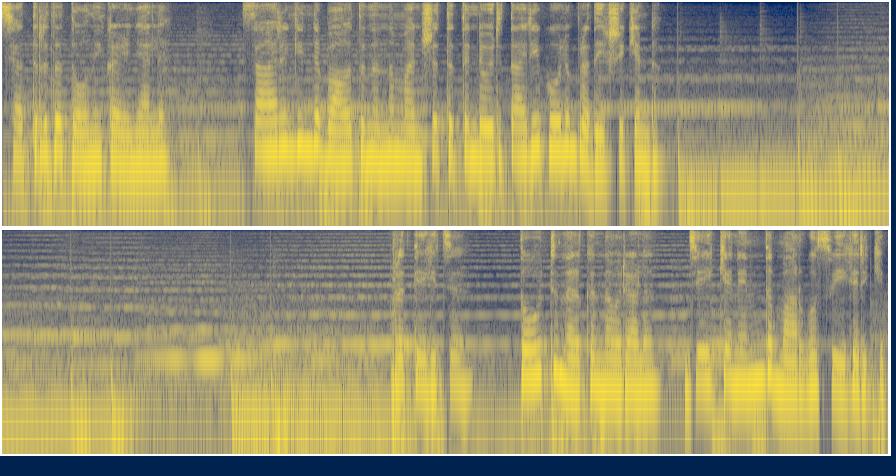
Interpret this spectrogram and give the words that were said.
ശത്രുത തോന്നിക്കഴിഞ്ഞാൽ സാരംഗിന്റെ ഭാഗത്തു നിന്ന് മനുഷ്യത്വത്തിന്റെ ഒരു തരി പോലും പ്രതീക്ഷിക്കണ്ട. പ്രത്യേകിച്ച് തോറ്റു നിൽക്കുന്ന ഒരാൾ ജയിക്കാൻ എന്ത് മാർഗവും സ്വീകരിക്കും.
